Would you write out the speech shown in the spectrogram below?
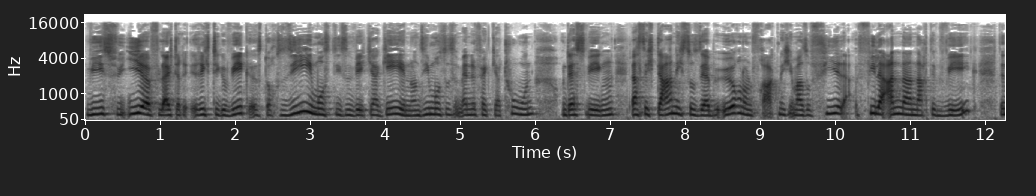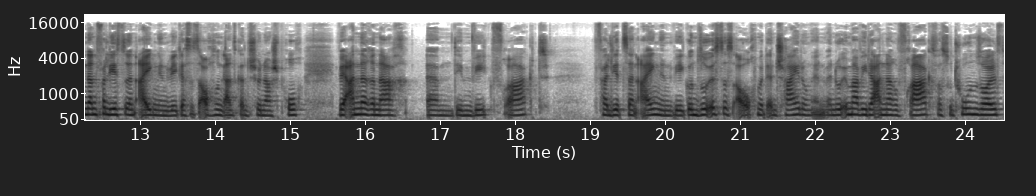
wie es für ihr vielleicht der richtige Weg ist. Doch sie muss diesen Weg ja gehen und sie muss es im Endeffekt ja tun. Und deswegen lass dich da nicht so sehr beirren und frag nicht immer so viel, viele anderen nach dem Weg, denn dann verlierst du deinen eigenen Weg. Das ist auch so ein ganz, ganz schöner Spruch. Wer andere nach ähm, dem Weg fragt, verliert seinen eigenen Weg. Und so ist es auch mit Entscheidungen. Wenn du immer wieder andere fragst, was du tun sollst,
